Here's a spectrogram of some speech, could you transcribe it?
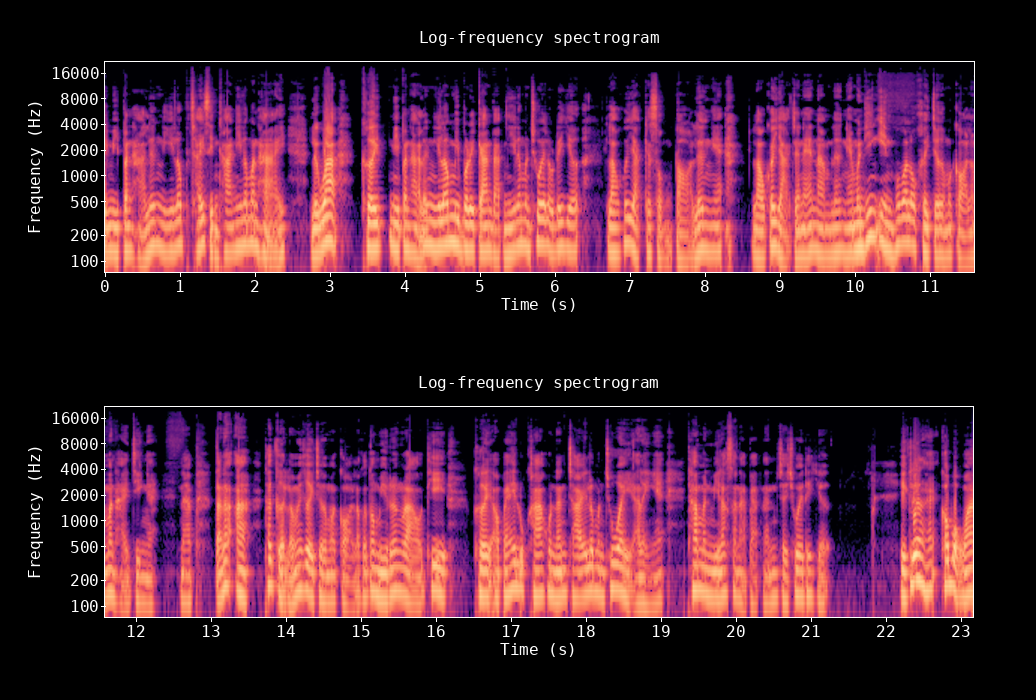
ยมีปัญหาเรื่องนี้แล้วใช้สินค้านี้แล้วมันหาย หรือว่า เคยมีปัญหาเรื่องนี้แล้วมีบริการแบบนี้แล้วมันช่วยเราได้เยอะ เราก็อยากจะส่งต่อเรื่องนี้เราก็อยากจะแนะนำเรื่องนี้มันยิ่งอินเพราะว่าเราเคยเจอมาก่อนแล้วมันหายจริงไงนะครับแต่ถ้าอะถ้าเกิดเราไม่เคยเจอมาก่อน เราก็ต้องมีเรื่องราวที่เคยเอาไปให้ลูกค้าคนนั้นใช้แล้วมันช่วยอะไรเงี้ยถ้ามันมีลักษณะแบบนั้นจะช่วยได้เยอะ อีกเรื่องฮะเขาบอกว่า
